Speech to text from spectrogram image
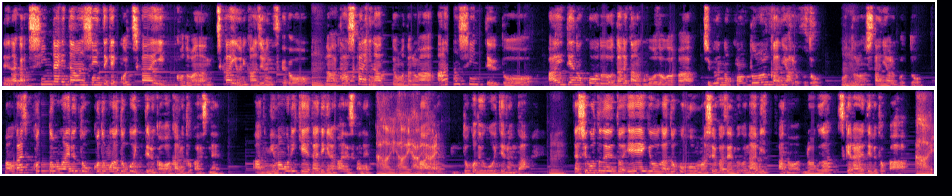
で、なんか、信頼と安心って結構近い言葉なん、近いように感じるんですけど、うん、なんか確かになって思ったのが、安心っていうと、相手の行動、誰かの行動が自分のコントロール下にあること、コントロールの下にあること、うん、まあ、わかりやすく子供がいると子供がどこ行ってるかわかるとかですね。あの、見守り形態的な感じですかね。はいはいはい、はい、はい。どこで動いてるんだ。うん。仕事で言うと営業がどこ訪問してるか全部ナビ、あの、ログつけられてるとか。はい。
